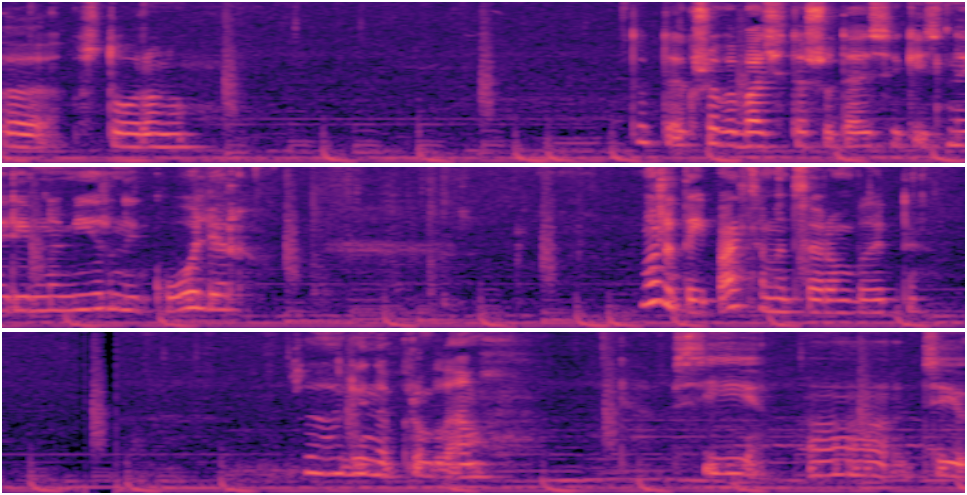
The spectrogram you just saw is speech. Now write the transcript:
е, в сторону. Тобто, якщо ви бачите, що десь якийсь нерівномірний колір, можете і пальцями це робити. Взагалі не проблема. Всі е, ці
